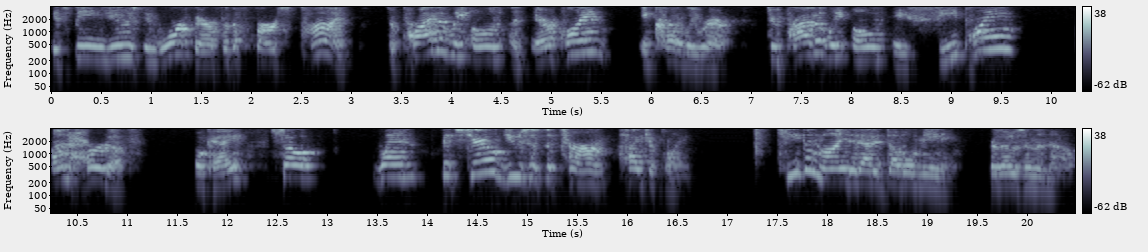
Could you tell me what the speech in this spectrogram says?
It's being used in warfare for the first time. To privately own an airplane, incredibly rare. To privately own a seaplane, unheard of. Okay? So when Fitzgerald uses the term hydroplane, keep in mind it had a double meaning for those in the know.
